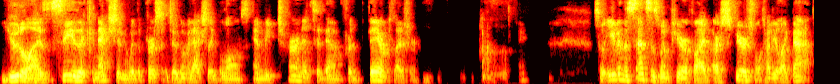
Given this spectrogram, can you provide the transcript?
utilize, see the connection with the person to whom it actually belongs and return it to them for their pleasure. Okay. So even the senses, when purified, are spiritual. How do you like that?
